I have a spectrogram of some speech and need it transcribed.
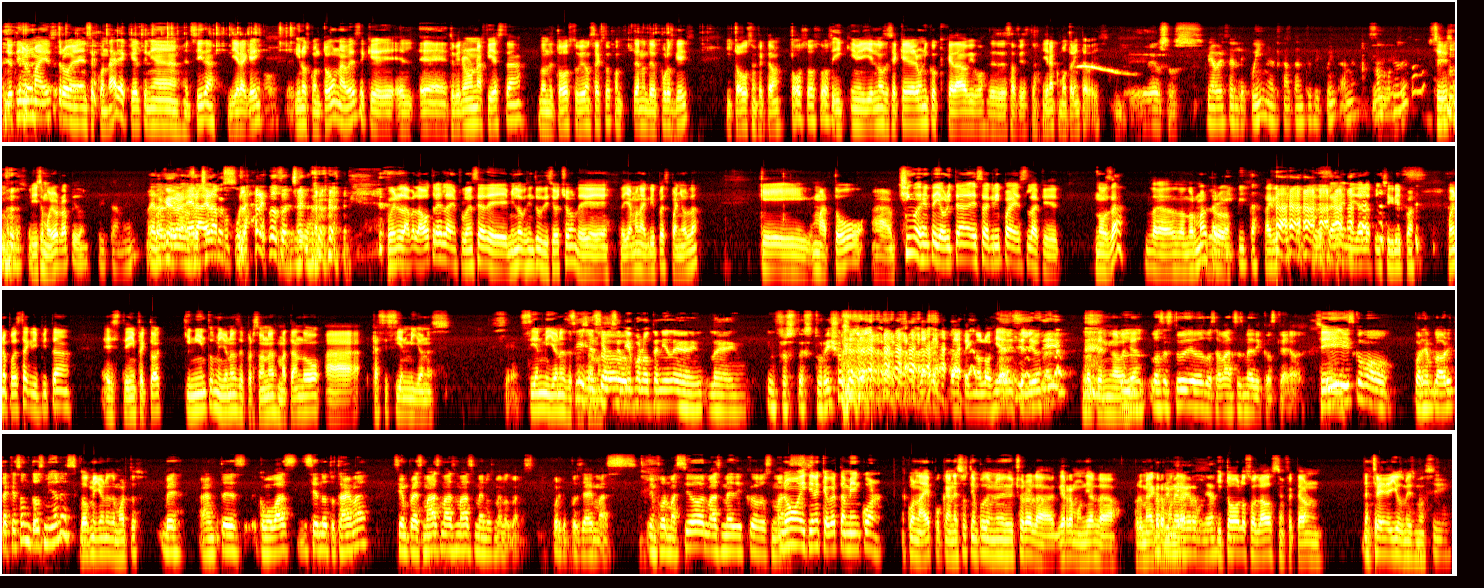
yo un maestro en secundaria que él tenía el SIDA y era gay. Y nos contó una vez de que él, eh, tuvieron una fiesta donde todos tuvieron sexo con eran de puros gays y todos se infectaron. Todos, todos, todos. Y, y él nos decía que era el único que quedaba vivo desde esa fiesta. Y eran como 30 güeyes. Esos. Ya ves el de Queen, el cantante de Queen también. ¿No murió de eso? Sí, sí. y se murió rápido. Sí, también. Era, era, era, popular en los 80. Bueno, la, la otra es la influencia de 1918, le, le llaman la gripe española, que mató a un chingo de gente y ahorita esa gripa es la que nos da, la, la normal, La pero gripita. la gripita, ay, me dio la pinche gripa. Bueno, pues esta gripita este, infectó a 500 millones de personas, matando a casi 100 millones. Shit. 100 millones de Sí, personas. es que en ese tiempo no tenía la, la infraestructuration. La, te- la tecnología, dice Leo. La tecnología. Los estudios, los avances médicos que hay ahora. Sí. Y es como, por ejemplo, ahorita que son dos millones. Dos millones de muertos. Ve, antes, como vas diciendo tu timeline, siempre es más, más, más, menos, menos, menos. Porque pues ya hay más información, más médicos, más... No, y tiene que ver también con, con la época. En esos tiempos de 1918 era la guerra mundial, la Primera, la guerra, Primera mundial, Guerra Mundial. Y todos los soldados se infectaron entre ellos mismos. Sí.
